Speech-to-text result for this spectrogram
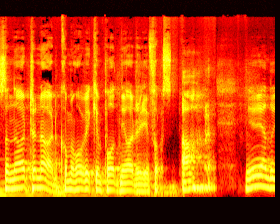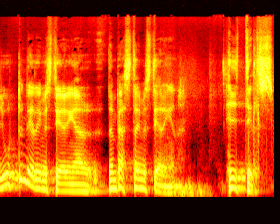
Så nörd till nörd, kom ihåg vilken podd ni hörde det först. Ja. Ni har ju ändå gjort en del investeringar. Den bästa investeringen. Hittills,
